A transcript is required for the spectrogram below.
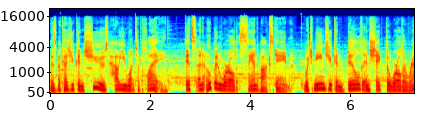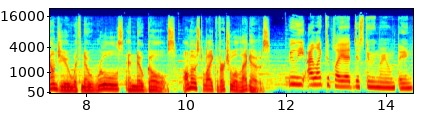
is because you can choose how you want to play. It's an open world sandbox game, which means you can build and shape the world around you with no rules and no goals, almost like virtual Legos. Really, I like to play it just doing my own thing.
